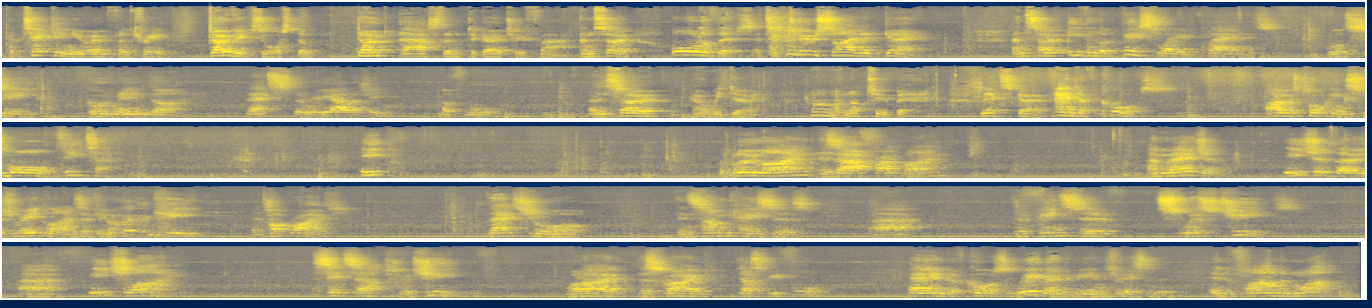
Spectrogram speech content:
protecting your infantry, don't exhaust them, don't ask them to go too far. And so all of this, it's a two-sided game. And so even the best laid plans will see good men die. That's the reality of war. And so, how are we doing? Oh, not too bad. Let's go. And of course, I was talking small detail. Ypres. The blue line is our front line. Imagine each of those red lines, if you look at the key at top right, that's your, in some cases, uh, defensive Swiss cheese. Uh, each line sets out to achieve what I described just before. And of course, we're going to be interested in the Flandern one,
